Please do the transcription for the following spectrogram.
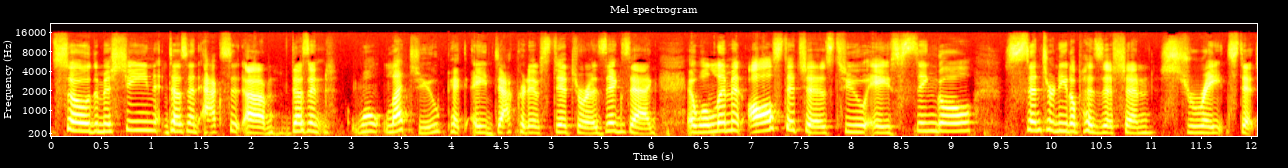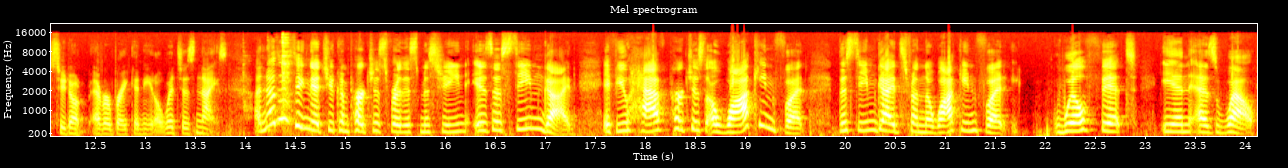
so the machine doesn't um, doesn't won't let you pick a decorative stitch or a zigzag. It will limit all stitches to a single center needle position straight stitch so you don't ever break a needle, which is nice. Another thing that you can purchase for this machine is a seam guide. If you have purchased a walking foot, the seam guides from the walking foot will fit in as well.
